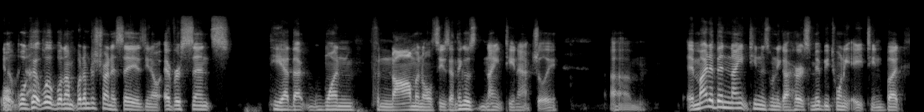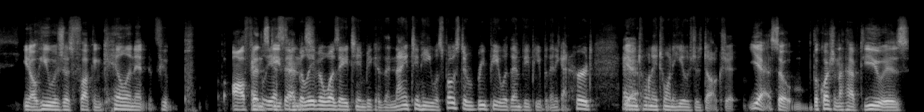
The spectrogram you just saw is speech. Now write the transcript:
Well, well, well, what I'm what I'm just trying to say is, you know, ever since he had that one phenomenal season, I think it was 19 actually. Um, it might have been 19 is when he got hurt, so maybe 2018. But you know, he was just fucking killing it. You- I Offense, believe, defense. I believe it was 18 because in 19 he was supposed to repeat with MVP, but then he got hurt, and Yeah. in 2020 he was just dog shit. yeah. So the question I have to you is,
